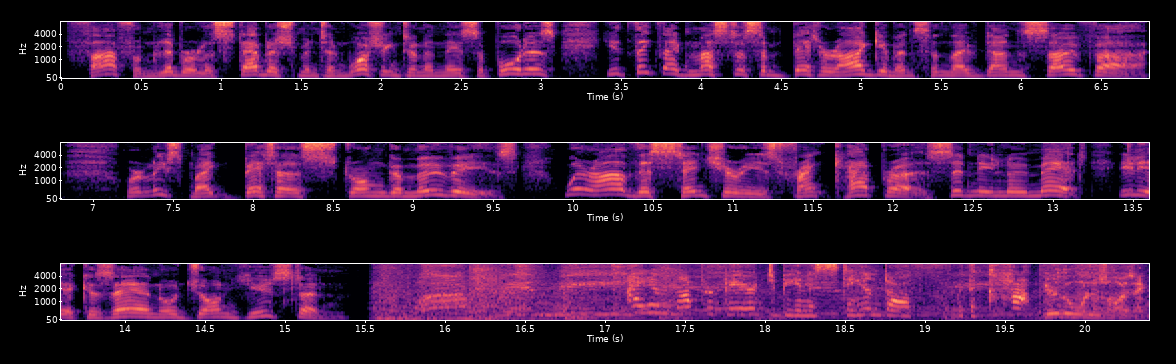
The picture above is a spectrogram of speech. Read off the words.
far from liberal establishment in Washington and their supporters, you'd think they'd muster some better arguments than they've done so far, or at least make better, stronger movies. Where are this century's Frank Capra, Sidney Lumet, Elia Kazan, or John Huston? I am not prepared to be in a standoff with a cop. You're the one who's always like,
